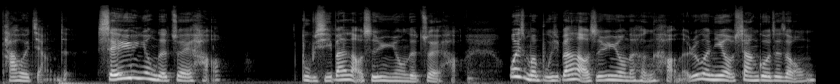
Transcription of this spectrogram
他会讲的。谁运用的最好？补习班老师运用的最好。为什么补习班老师运用的很好呢？如果你有上过这种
